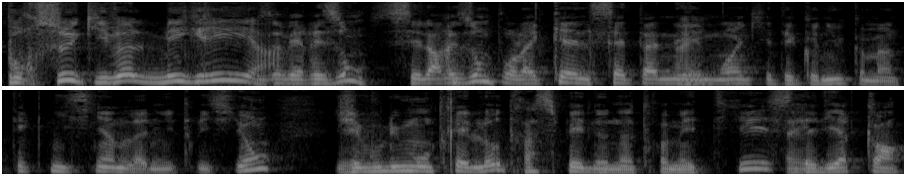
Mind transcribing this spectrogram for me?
pour ceux qui veulent maigrir? Vous avez raison. C'est la raison pour laquelle, cette année, moi qui étais connu comme un technicien de la nutrition, j'ai voulu montrer l'autre aspect de notre métier, c'est-à-dire quand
